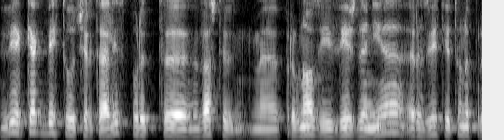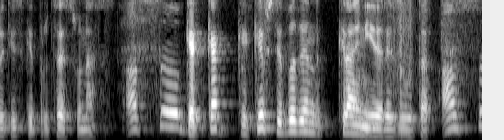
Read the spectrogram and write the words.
вие как бихте очертали според е, вашите е, прогнози и виждания развитието на политическия процес у нас? Аз, как, как, какъв ще бъде крайният резултат? Аз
